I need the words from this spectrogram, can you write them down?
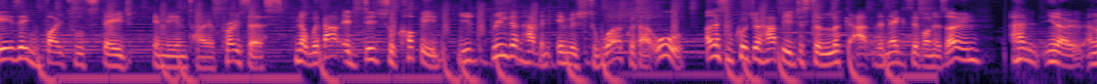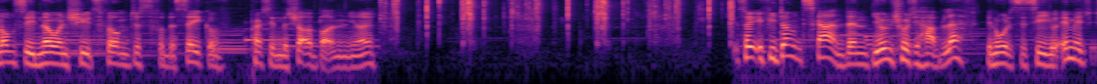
it is a vital stage in the entire process. Know, without a digital copy, you really don't have an image to work with at all. Unless of course you're happy just to look at the negative on its own. And you know, and obviously no one shoots film just for the sake of pressing the shutter button, you know. So if you don't scan, then the only choice you have left in order to see your image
